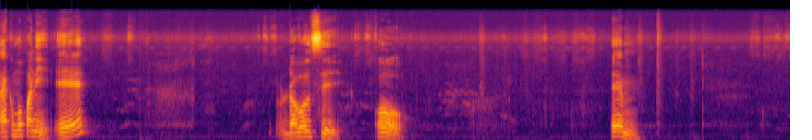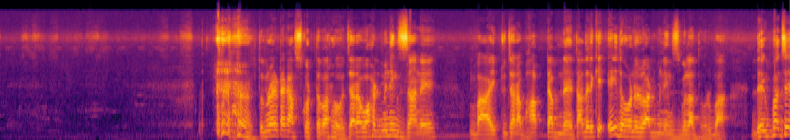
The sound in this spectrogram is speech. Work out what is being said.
একম পানি A double C O M তোমরা একটা কাজ করতে পারো, যারা ওয়ার্ড মিনিংস জানে বা একটু যারা ভাব টাব নেয়, তাদেরকে এই ধরনের ওয়ার্ড মিনিংসগুলা ধরবা। দেখবা যে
